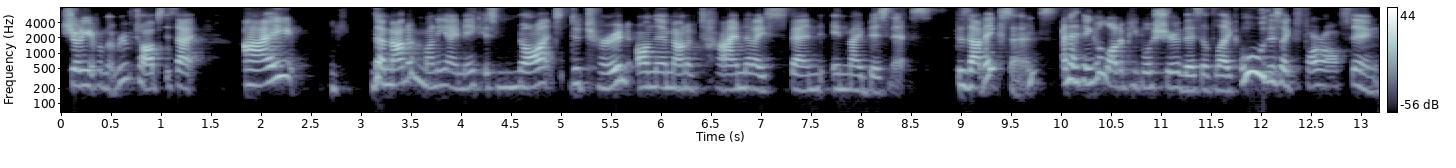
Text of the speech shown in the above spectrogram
showing it from the rooftops, is that I the amount of money I make is not deterred on the amount of time that I spend in my business. Does that make sense? And I think a lot of people share this of like, oh, this like far off thing.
